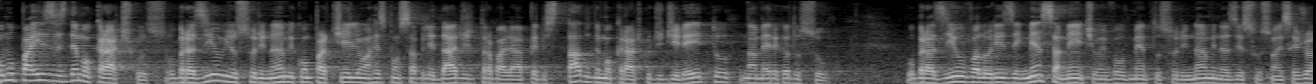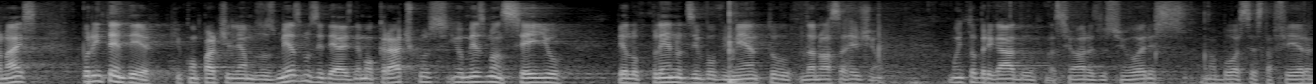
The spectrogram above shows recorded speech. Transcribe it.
Como países democráticos, o Brasil e o Suriname compartilham a responsabilidade de trabalhar pelo Estado democrático de direito na América do Sul. O Brasil valoriza imensamente o envolvimento do Suriname nas discussões regionais, por entender que compartilhamos os mesmos ideais democráticos e o mesmo anseio pelo pleno desenvolvimento da nossa região. Muito obrigado senhoras e os senhores. Uma boa sexta-feira,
